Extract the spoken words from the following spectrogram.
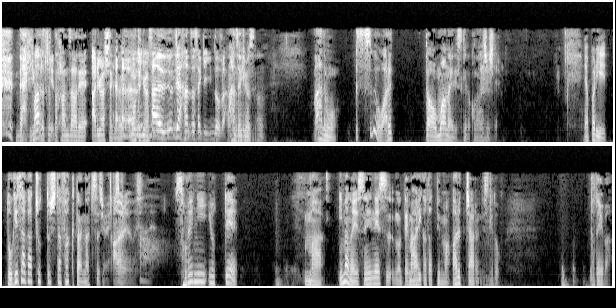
なりますけど。まだちょっと半沢でありましたけど、持ってきます。あ、じゃあ、半沢先どうぞ。半沢行きますうん。まあでも、すぐ終わるとは思わないですけど、この話して。やっぱり、土下座がちょっとしたファクターになってたじゃないですか。あります。それによって、まあ、今の SNS の出回り方っていうのもあるっちゃあるんですけど、例えば、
